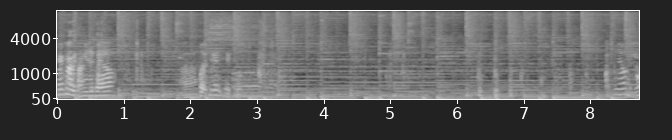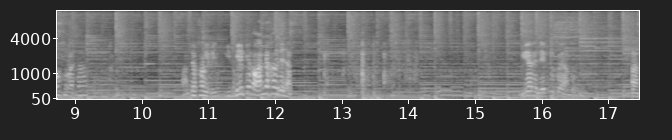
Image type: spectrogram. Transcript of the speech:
팽팽하게 당겨주세요. 아, 어, 시멘트 있고. 그냥 이거 혹시 맞잖아. 완벽하게 밀, 밀폐가 완벽하게 되잖아. 위안에 내릴 거야 안 보여.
